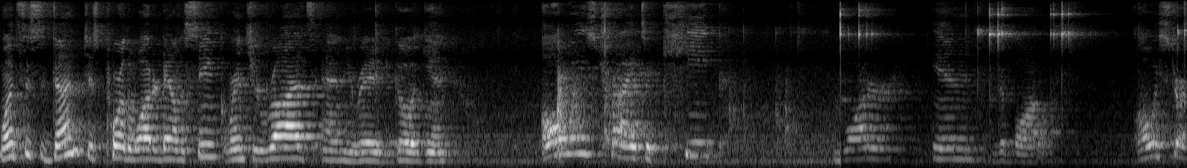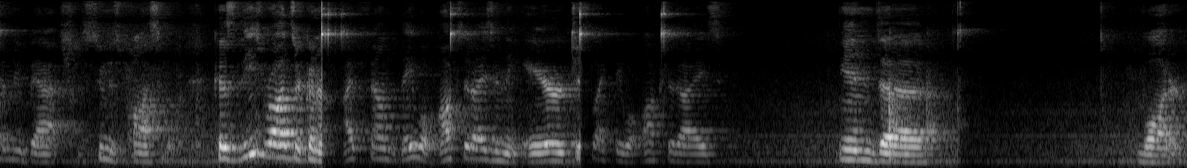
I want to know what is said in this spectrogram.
Once this is done, just pour the water down the sink, rinse your rods, and you're ready to go again. Always try to keep water in the bottle. Always start a new batch as soon as possible. Because these rods are going to, I found that they will oxidize in the air just like they will oxidize in the water.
